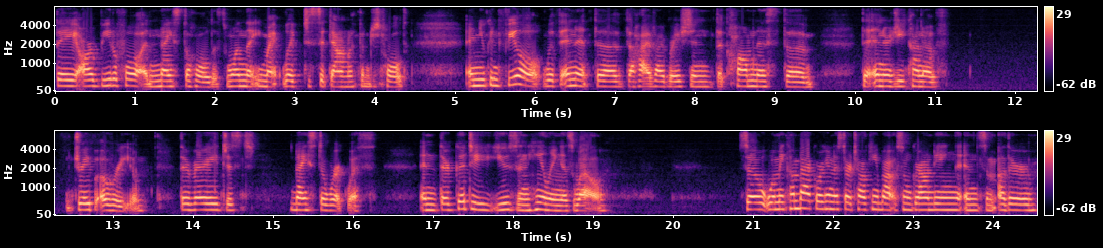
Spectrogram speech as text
they are beautiful and nice to hold. It's one that you might like to sit down with and just hold. And you can feel within it the the high vibration, the calmness, the the energy kind of drape over you. They're very just nice to work with. And they're good to use in healing as well. So when we come back, we're going to start talking about some grounding and some other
